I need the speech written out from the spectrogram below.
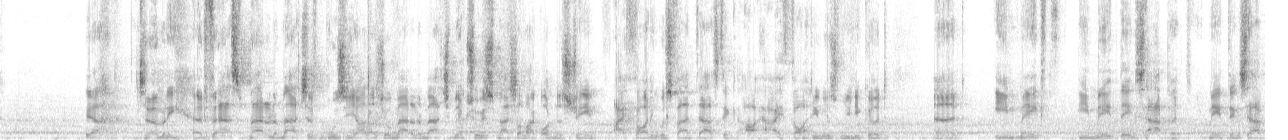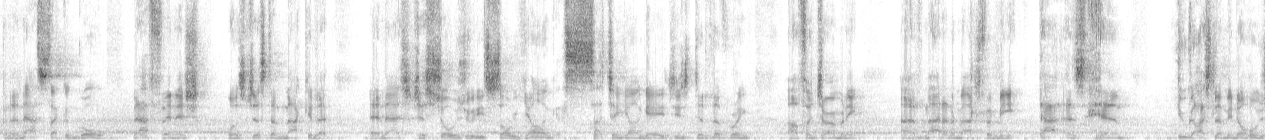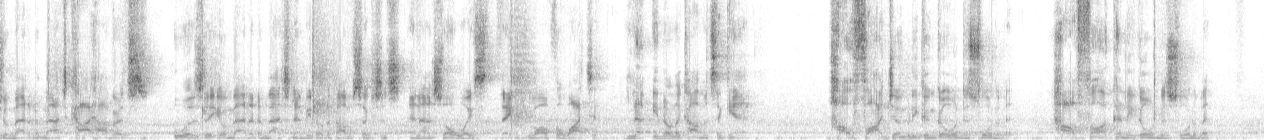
yeah, Germany advanced man of the match. If Musiala's your man of the match, make sure you smash a like on the stream. I thought he was fantastic. I, I thought he was really good, and he made he made things happen. He made things happen, and that second goal, that finish was just immaculate. And that just shows you he's so young, at such a young age. He's delivering uh, for Germany. Uh, man the match for me, that is him. You guys let me know who's your man of the match. Kai Havertz, who is your man of the match? Let me know in the comment sections. And as always, thank you all for watching. Let me know in the comments again how far Germany can go in this tournament. How far can they go in this tournament?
